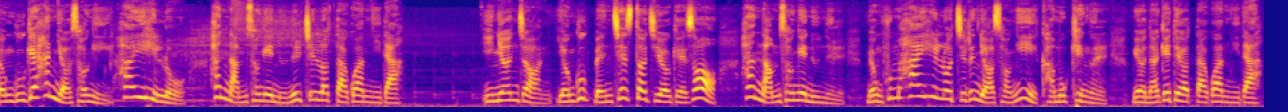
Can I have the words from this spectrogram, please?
영국의 한 여성이 하이힐로 한 남성의 눈을 찔렀다고 합니다. 2년 전 영국 맨체스터 지역에서 한 남성의 눈을 명품 하이힐로 찌른 여성이 감옥행을 면하게 되었다고 합니다.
